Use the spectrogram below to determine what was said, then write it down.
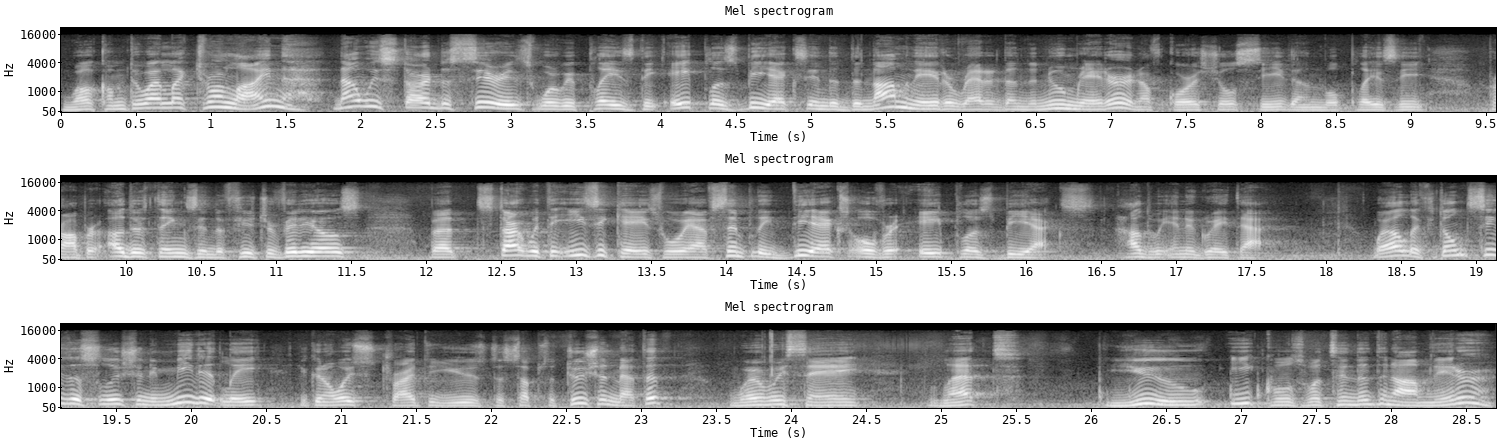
Welcome to ilectureonline. Now we start the series where we place the a plus bx in the denominator rather than the numerator. And of course, you'll see then we'll place the proper other things in the future videos. But start with the easy case where we have simply dx over a plus bx. How do we integrate that? Well, if you don't see the solution immediately, you can always try to use the substitution method where we say let u equals what's in the denominator,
